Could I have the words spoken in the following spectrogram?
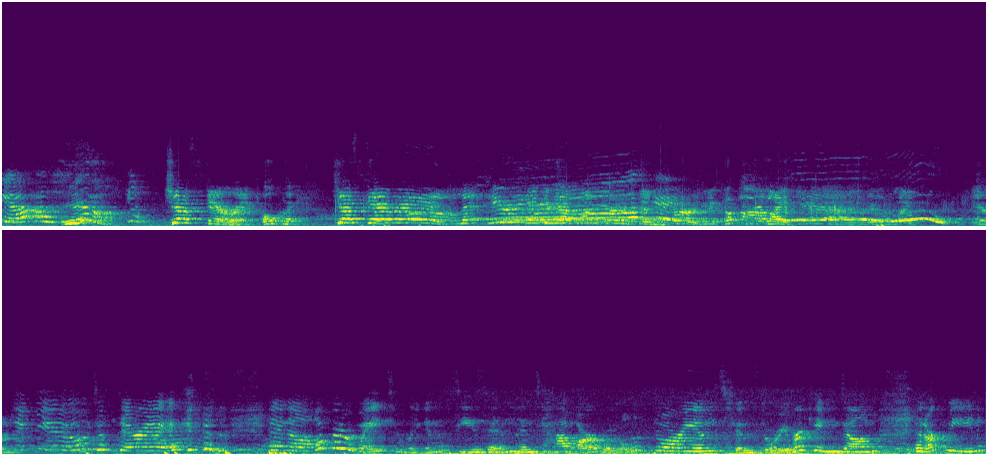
yeah. Yeah. Yeah. Just Eric. Okay. Just Eric. Let's hear it. Think of that one person Okay. first. Come on. You're like, yeah. Like, Thank you, just Derek. way in the season than to have our royal historians share the story of our kingdom and our queen,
